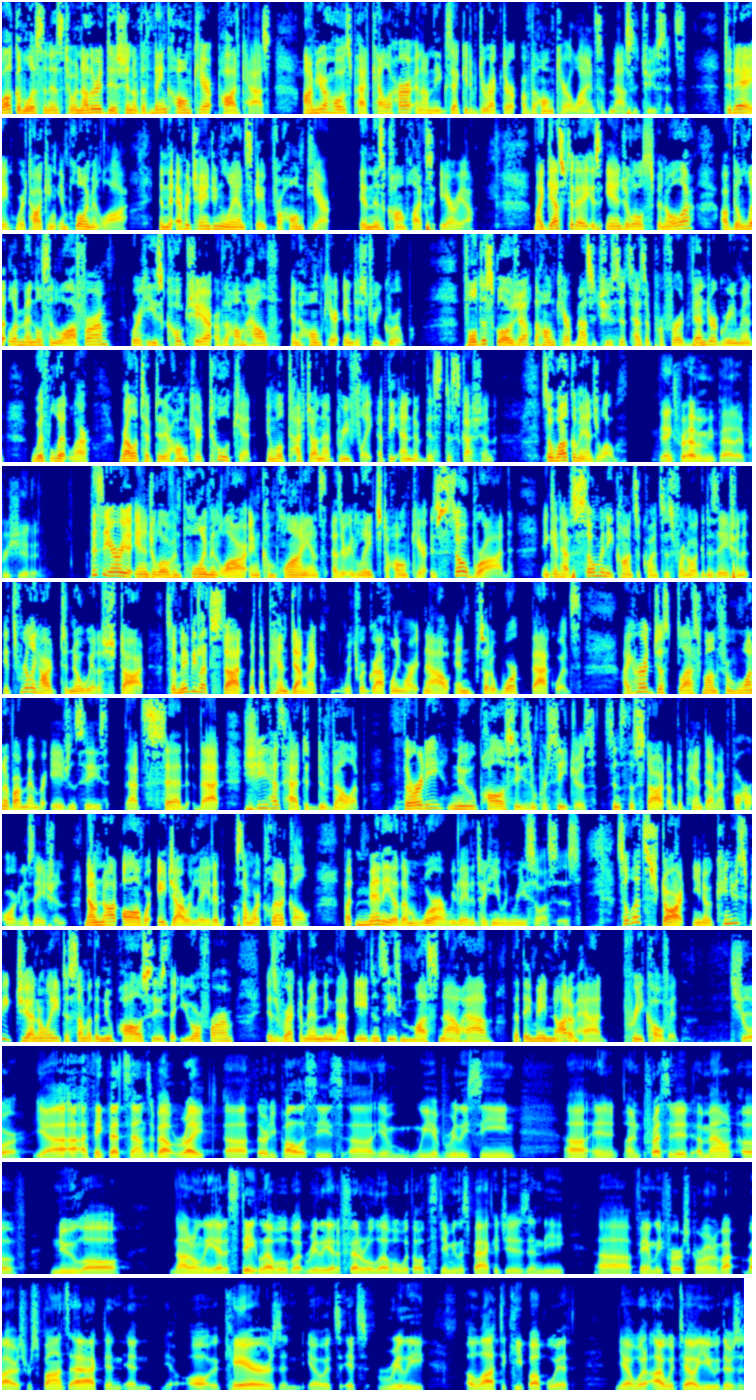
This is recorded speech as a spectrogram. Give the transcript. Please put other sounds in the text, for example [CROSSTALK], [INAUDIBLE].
Welcome, listeners, to another edition of the Think Home Care podcast. I'm your host, Pat Kelleher, and I'm the Executive Director of the Home Care Alliance of Massachusetts. Today, we're talking employment law in the ever changing landscape for home care in this complex area. My guest today is Angelo Spinola of the Littler Mendelson Law Firm, where he's co chair of the Home Health and Home Care Industry Group. Full disclosure, the Home Care of Massachusetts has a preferred vendor agreement with Littler relative to their home care toolkit, and we'll touch on that briefly at the end of this discussion. So welcome, Angelo. Thanks for having me, Pat. I appreciate it. This area, Angelo, of employment law and compliance as it relates to home care is so broad and can have so many consequences for an organization. It's really hard to know where to start. So maybe let's start with the pandemic, which we're grappling right now, and sort of work backwards. I heard just last month from one of our member agencies that said that she has had to develop 30 new policies and procedures since the start of the pandemic for her organization. Now, not all were HR related, some were clinical, but many of them were related to human resources. So let's start. You know, can you speak generally to some of the new policies that your firm is recommending that agencies must now have that they may not have had pre COVID? Sure. Yeah, I, I think that sounds about right. Uh, 30 policies. Uh, you know, we have really seen uh, an unprecedented amount of new law, not only at a state level, but really at a federal level with all the stimulus packages and the uh, Family First Coronavirus Response Act and and you know, all the CARES and you know it's it's really a lot to keep up with. Yeah, what I would tell you, there's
